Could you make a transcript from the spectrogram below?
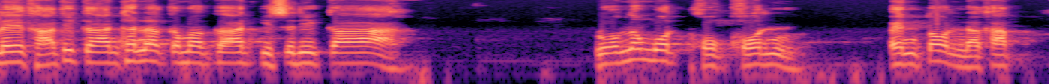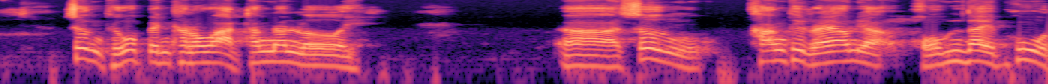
เลขาธิการคณะกรรมการกฤษฎีกา รวมทั้งหมด 6 คนเป็นต้นนะครับ ซึ่งถือว่าเป็นคารวาสทั้งนั้นเลย ซึ่งครั้งที่แล้วเนี่ยผมได้พูด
